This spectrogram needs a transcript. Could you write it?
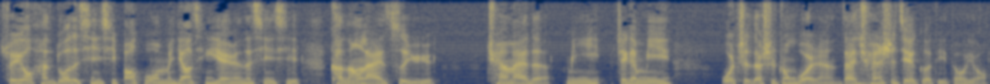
所以有很多的信息，包括我们邀请演员的信息，可能来自于圈外的迷。这个迷。我指的是中国人，在全世界各地都有，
